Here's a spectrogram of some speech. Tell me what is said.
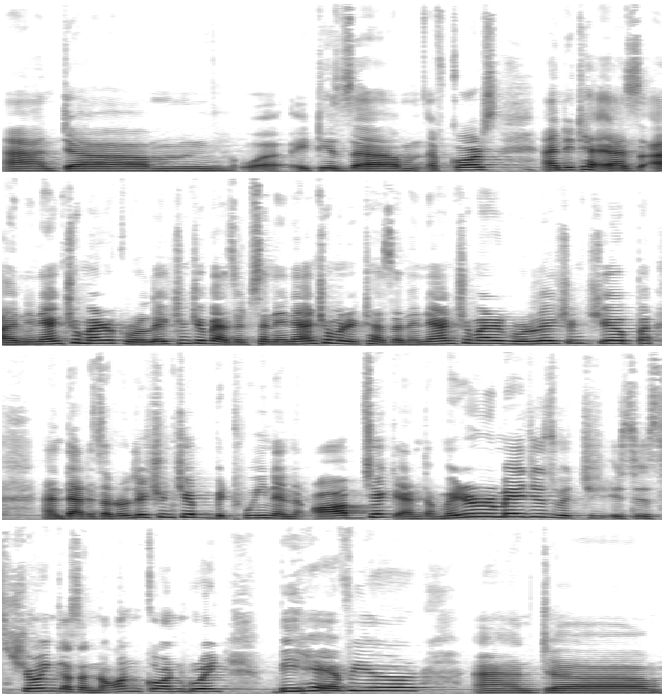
And um, it is um, of course and it has an enantiomeric relationship. As it's an enantiomer it has an enantiomeric relationship and that is a relationship between an object and the mirror images which is showing us a non-congruent behavior. And uh,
